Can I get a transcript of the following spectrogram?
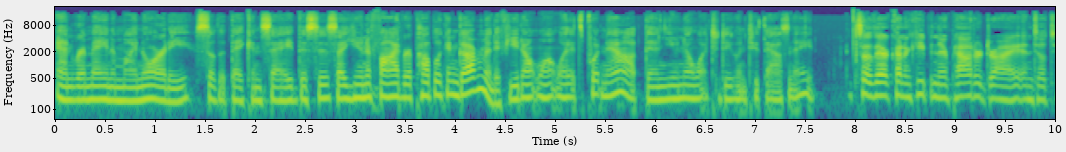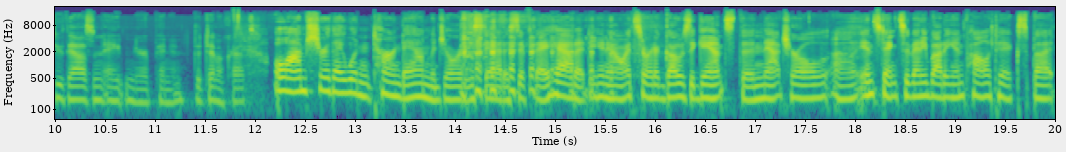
and remain a minority so that they can say, this is a unified Republican government. If you don't want what it's putting out, then you know what to do in 2008. So they're kind of keeping their powder dry until 2008, in your opinion, the Democrats? Oh, I'm sure they wouldn't turn down majority status if they had it. You know, it sort of goes against the natural uh, instincts of anybody in politics. But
